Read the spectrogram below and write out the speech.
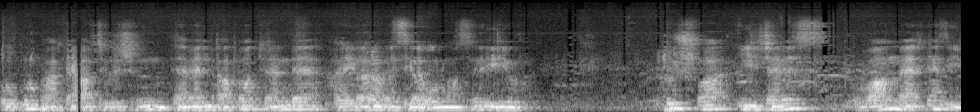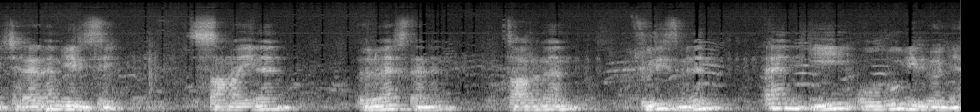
Toplu parke açılışının temelini atma töreninde hayırlara vesile olmasını diliyorum. Tuşba ilçemiz Van merkez ilçelerden birisi. Sanayinin, üniversitenin, tarımın, turizminin en iyi olduğu bir bölge.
